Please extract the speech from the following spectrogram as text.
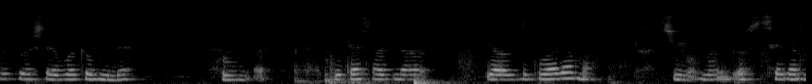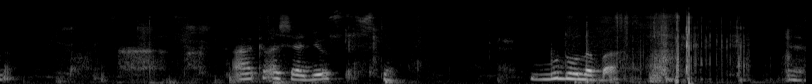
Arkadaşlar bakın bir de birkaç tane yazdık var ama şimdi onları gösteremem. Arkadaşlar diyorsunuz ki bu dolaba evet,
